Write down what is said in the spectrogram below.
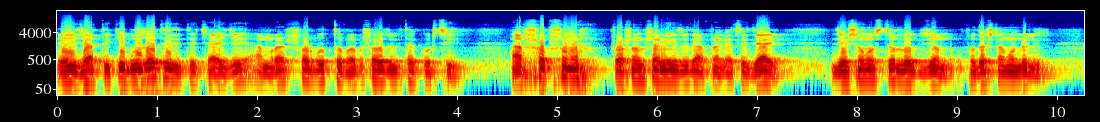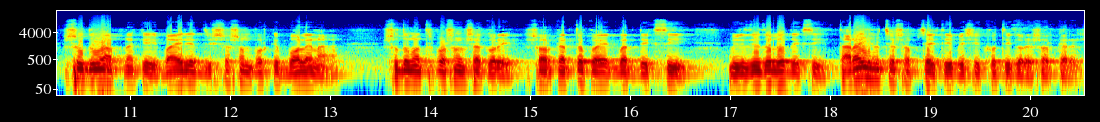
এই জাতিকে বোঝাতে দিতে চাই যে আমরা সর্বোচ্চভাবে সহযোগিতা করছি। আর সবসময় প্রশংসা নিয়ে যদি আপনার কাছে যাই, যে সমস্ত লোকজন উপদেষ্টা মণ্ডলীর শুধু আপনাকে বাইরের দৃশ্য সম্পর্কে বলে না, শুধুমাত্র প্রশংসা করে। সরকার তো কয়েকবার দেখছি, বিরোধী দলও দেখছি, তারাই হচ্ছে সবচাইতে বেশি ক্ষতি করে সরকারের।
